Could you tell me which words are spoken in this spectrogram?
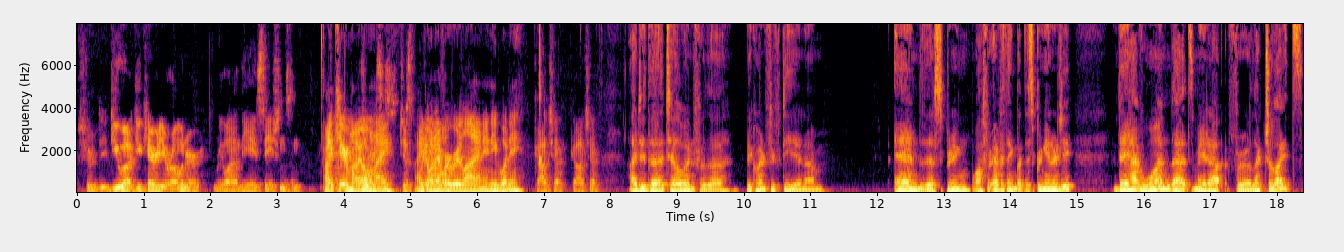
Sure. Do you uh, do you carry your own or rely on the aid stations? And I carry my own. I Just- just I don't ever rely on anybody. gotcha, gotcha. I did the Tailwind for the Bighorn 50 and um and the Spring, well for everything but the Spring Energy. They have one that's made out for electrolytes,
